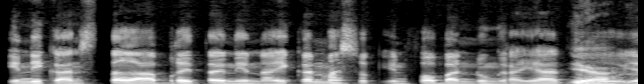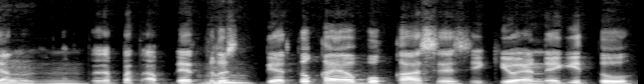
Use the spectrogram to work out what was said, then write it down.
ini kan setelah berita ini naik kan masuk info Bandung Raya tuh Iya. yang Hmm. dapat update terus Hmm. dia tuh kayak buka sesi Q&A gitu.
